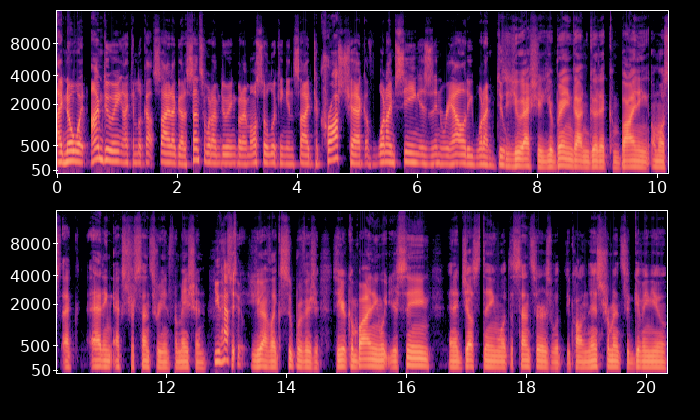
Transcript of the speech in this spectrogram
i know what i'm doing i can look outside i've got a sense of what i'm doing but i'm also looking inside to cross check of what i'm seeing is in reality what i'm So doing you actually, your brain gotten good at combining almost adding extra sensory information. you have So to You have like supervision. So you're combining what you're seeing and adjusting what the sensors, what you call them, the instruments are giving you,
